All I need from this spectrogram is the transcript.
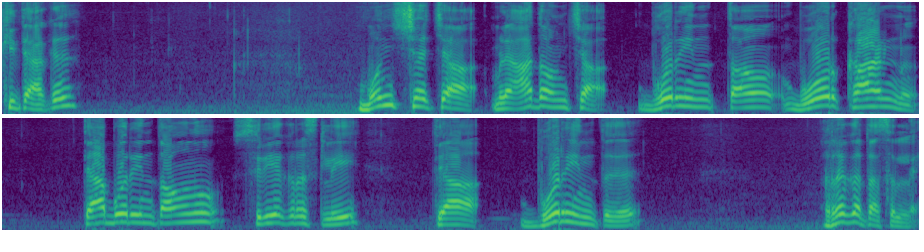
कित्याक? मनशाच्या म्हळ्यार आदमच्या बोरीन ताव बोर काण त्या बोरीन तावन स्त्रियेक रचली त्या बोरींत रगत आसलें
